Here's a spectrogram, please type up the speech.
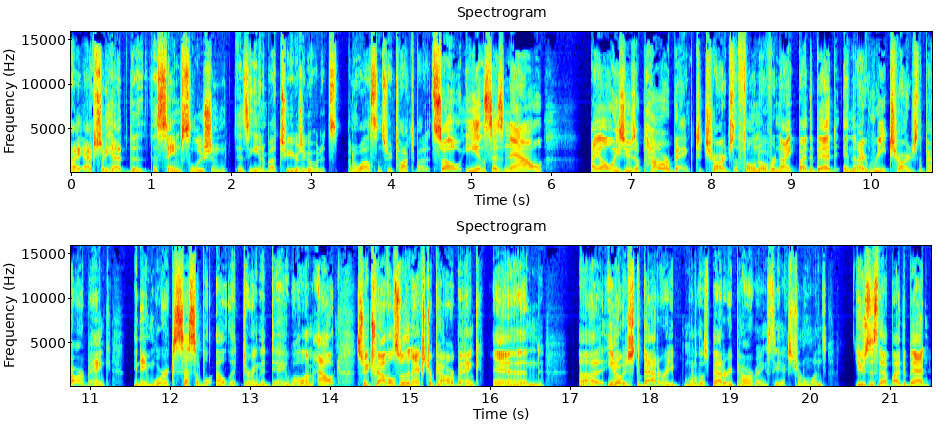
I actually had the, the same solution as Ian about two years ago, but it's been a while since we've talked about it. So Ian says, now I always use a power bank to charge the phone overnight by the bed, and then I recharge the power bank in a more accessible outlet during the day while I'm out. So he travels with an extra power bank and, uh, you know, just a battery, one of those battery power banks, the external ones, uses that by the bed,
